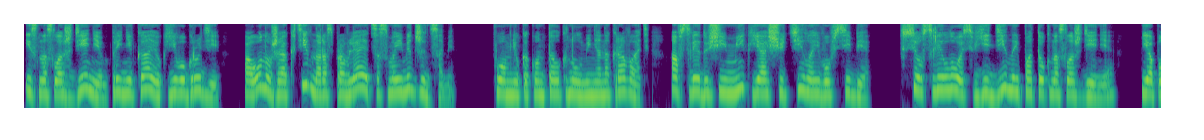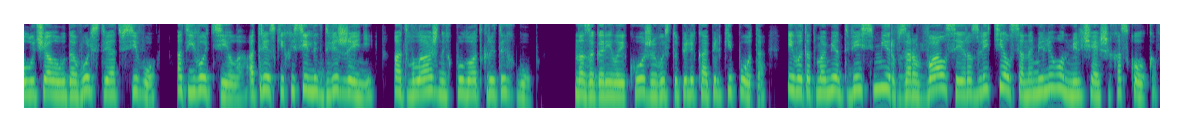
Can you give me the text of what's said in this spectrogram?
и с наслаждением приникаю к его груди, а он уже активно расправляется с моими джинсами. Помню, как он толкнул меня на кровать, а в следующий миг я ощутила его в себе. Все слилось в единый поток наслаждения. Я получала удовольствие от всего, от его тела, от резких и сильных движений, от влажных полуоткрытых губ. На загорелой коже выступили капельки пота, и в этот момент весь мир взорвался и разлетелся на миллион мельчайших осколков.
